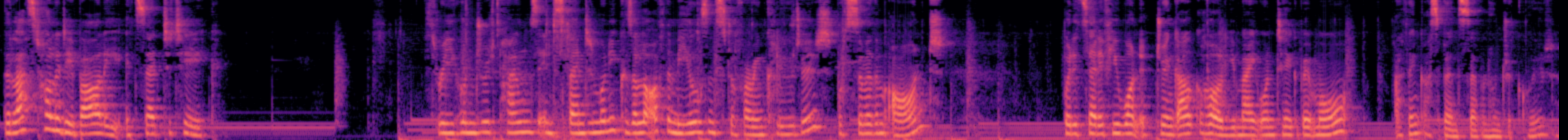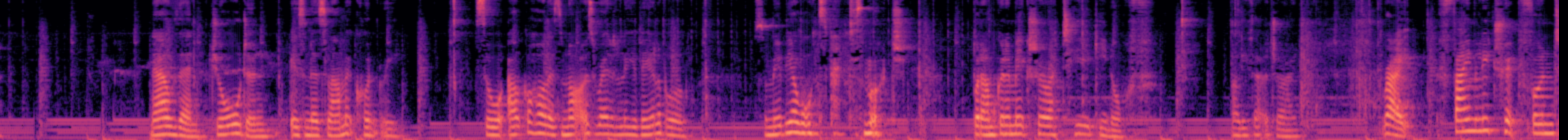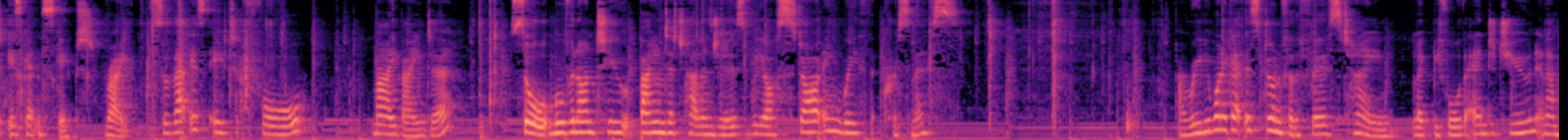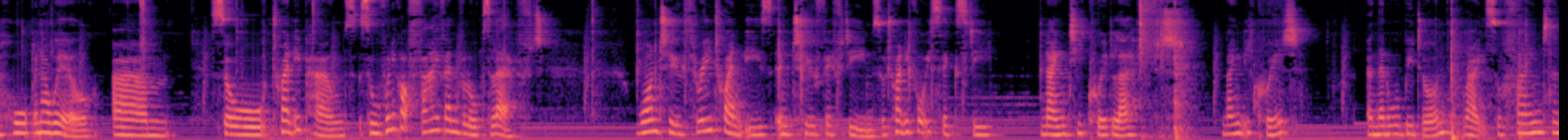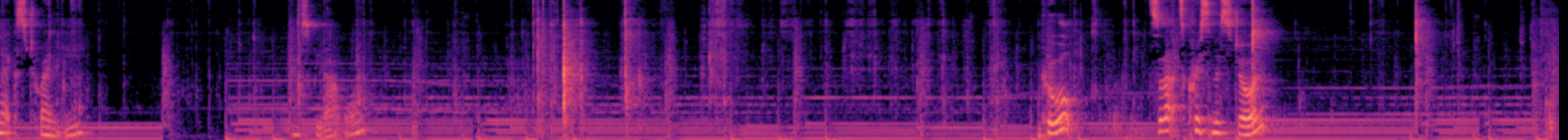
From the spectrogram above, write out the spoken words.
The last holiday Bali, it said to take £300 in spending money because a lot of the meals and stuff are included, but some of them aren't. But it said if you want to drink alcohol, you might want to take a bit more. I think I spent 700 quid. Now then, Jordan is an Islamic country, so alcohol is not as readily available. So maybe I won't spend as much, but I'm gonna make sure I take enough. I'll leave that to dry. Right, finally trip fund is getting skipped. Right, so that is it for my binder. So moving on to binder challenges, we are starting with Christmas. I really want to get this done for the first time, like before the end of June, and I'm hoping I will. Um, so 20 pounds. So we've only got five envelopes left. One, two, three 20s and two 15s. So 20, 40, 60, 90 quid left. 90 quid. And then we'll be done. Right, so find the next 20. Must be that one. Cool. So that's Christmas done.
